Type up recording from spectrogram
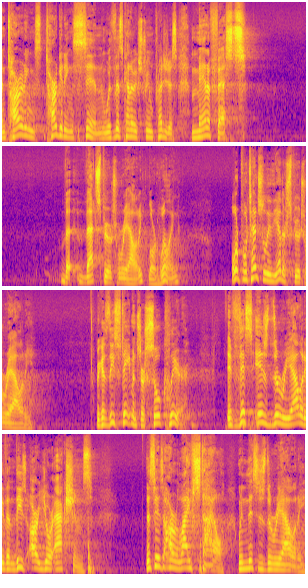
And targeting, targeting sin with this kind of extreme prejudice manifests that, that spiritual reality, Lord willing, or potentially the other spiritual reality. Because these statements are so clear. If this is the reality, then these are your actions. This is our lifestyle when this is the reality.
